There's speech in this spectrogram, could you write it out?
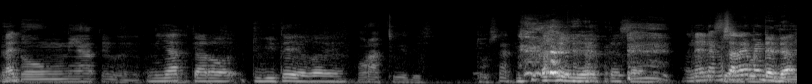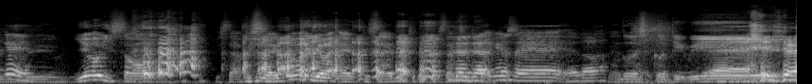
nek Gantung wae. niat karo duitnya ya kaya. ora duit wis dosen Iya, dosen. Nenek misalnya main dadake. yo iso bisa bisa itu mah yo eh bisa itu juga bisa Dadake sih itu. Gue sego dewi. Eh, Iya.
